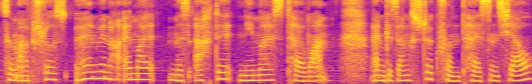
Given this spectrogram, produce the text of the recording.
Zum Abschluss hören wir noch einmal Missachte niemals Taiwan, ein Gesangsstück von Tyson Xiao,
